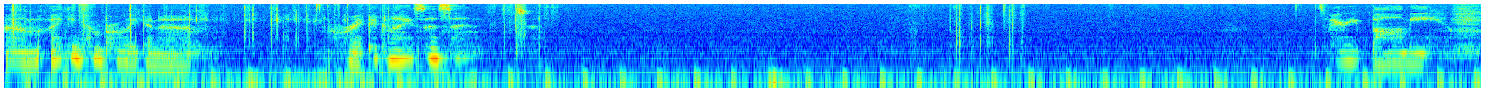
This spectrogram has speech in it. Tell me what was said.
Um, I think I'm probably gonna recognize the scent. It's very balmy.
